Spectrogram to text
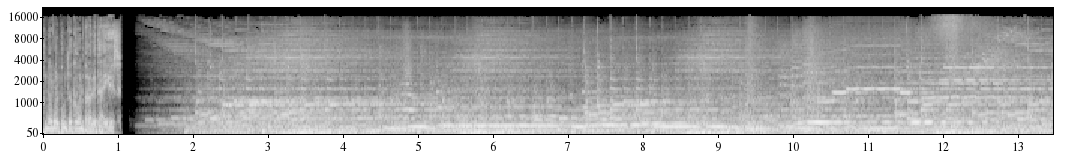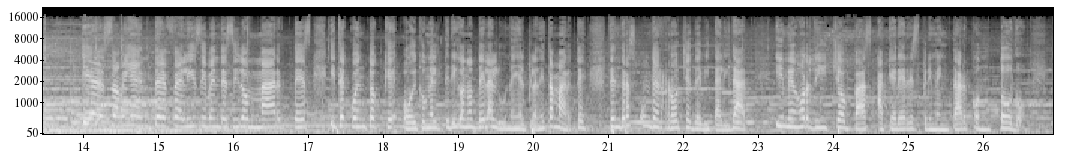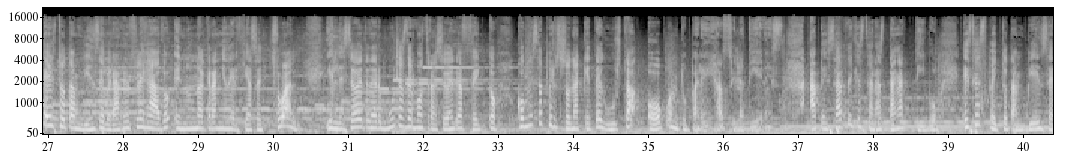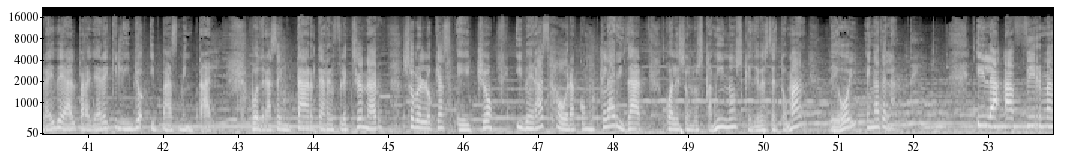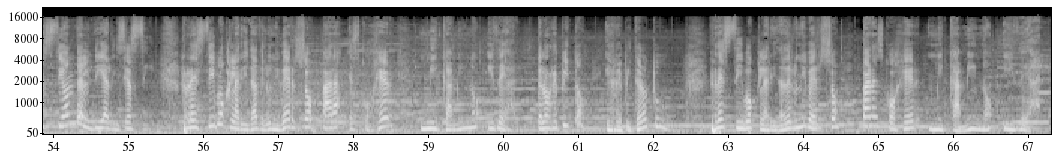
boostmobile.com para detalles. Y eso, mi gente, feliz y bendecido martes. Y te cuento que hoy con el trígono de la luna y el planeta Marte tendrás un derroche de vitalidad y mejor dicho vas a querer experimentar con todo. Esto también se verá reflejado en una gran energía sexual y el deseo de tener muchas demostraciones de afecto con esa persona que te gusta o con tu pareja si la tienes. A pesar de que estarás tan activo, este aspecto también será ideal para hallar equilibrio y paz mental. Podrás sentarte a reflexionar sobre lo que has hecho y verás ahora con claridad cuáles son los caminos que debes de tomar de hoy en adelante. Y la afirmación del día dice así, recibo claridad del universo para escoger mi camino ideal. Te lo repito y repítelo tú. Recibo claridad del universo para escoger mi camino ideal.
